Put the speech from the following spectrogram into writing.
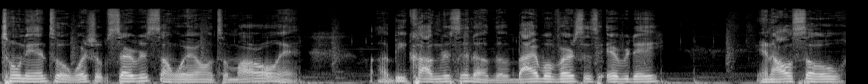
tune in to a worship service somewhere on tomorrow and uh, be cognizant of the Bible verses every day. And also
